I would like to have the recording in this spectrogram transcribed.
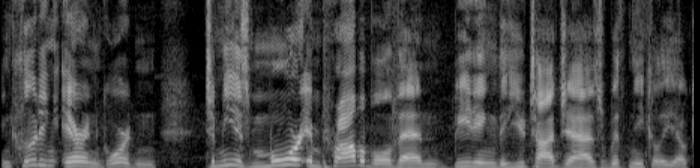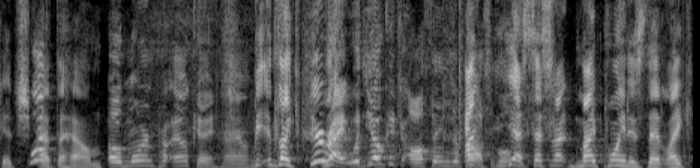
including Aaron Gordon, to me is more improbable than beating the Utah Jazz with Nikola Jokic What? at the helm. Oh, more impro- okay. Be- Like You're right. With Jokic, all things are I- possible. yes, that's not my point. Is that like i- i-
